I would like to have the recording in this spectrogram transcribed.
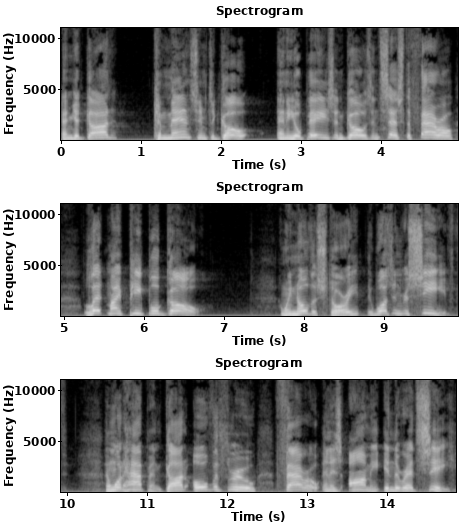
And yet God commands him to go, and he obeys and goes and says to Pharaoh, Let my people go. And we know the story. It wasn't received. And what happened? God overthrew Pharaoh and his army in the Red Sea.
